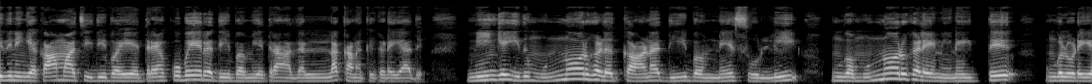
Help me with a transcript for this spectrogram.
இது நீங்கள் காமாட்சி தீபம் ஏற்றுறேன் குபேர தீபம் ஏற்றுறேன் அதெல்லாம் கணக்கு கிடையாது. நீங்கள் இது முன்னோர்களுக்கான தீபம்னே சொல்லி உங்கள் முன்னோர்களை நினைத்து உங்களுடைய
